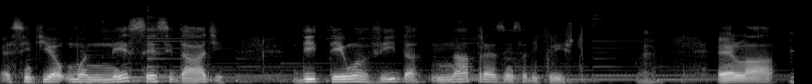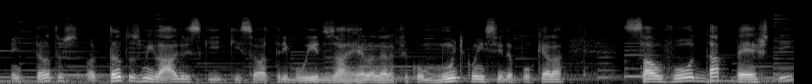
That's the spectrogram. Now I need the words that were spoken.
eh, sentia uma necessidade de ter uma vida na presença de Cristo. Né? Ela, em tantos, tantos milagres que, que são atribuídos a ela, né? ela ficou muito conhecida porque ela salvou da peste,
